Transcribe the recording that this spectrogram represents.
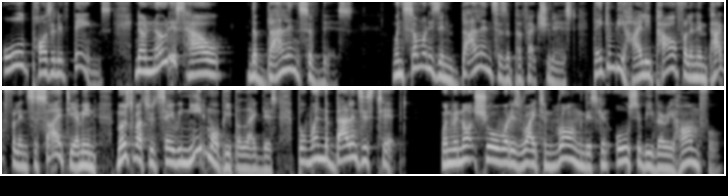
all positive things. Now, notice how the balance of this when someone is in balance as a perfectionist, they can be highly powerful and impactful in society. I mean, most of us would say we need more people like this. But when the balance is tipped, when we're not sure what is right and wrong, this can also be very harmful.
